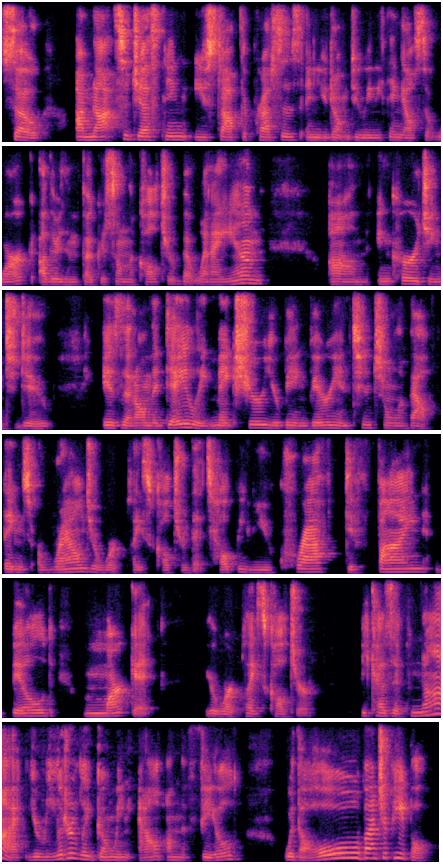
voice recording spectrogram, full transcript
So, I'm not suggesting you stop the presses and you don't do anything else at work other than focus on the culture. But what I am um, encouraging to do is that on the daily, make sure you're being very intentional about things around your workplace culture that's helping you craft, define, build, market your workplace culture. Because if not, you're literally going out on the field with a whole bunch of people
